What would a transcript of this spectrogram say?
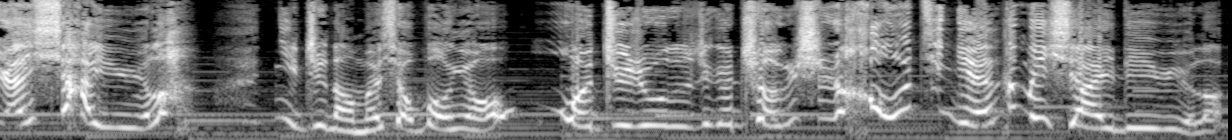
然下雨了。你知道吗，小朋友？我居住的这个城市好几年都没下一滴雨了，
